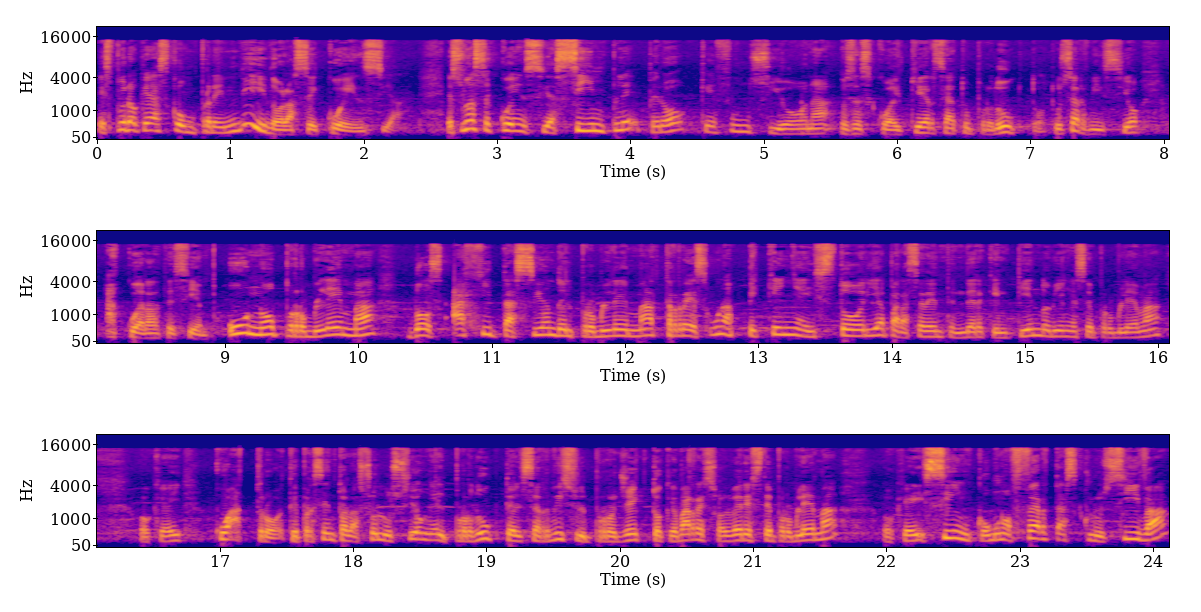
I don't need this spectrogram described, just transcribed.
Espero que hayas comprendido la secuencia. Es una secuencia simple, pero que funciona. Entonces, cualquier sea tu producto, tu servicio, acuérdate siempre. Uno, problema. Dos, agitación del problema. Tres, una pequeña historia para hacer entender que entiendo bien ese problema. ¿ok? Cuatro, te presento la solución, el producto, el servicio, el proyecto que va a resolver este problema. ¿ok? Cinco, una oferta exclusiva.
